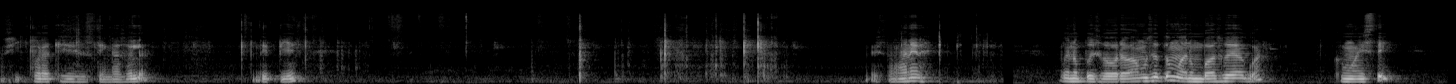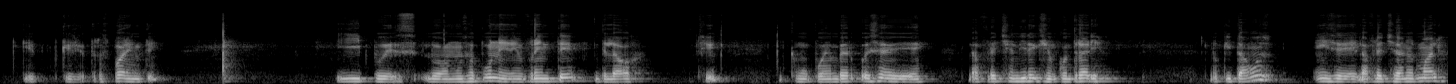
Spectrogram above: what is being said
Así para que se sostenga sola, de pie. De esta manera. Bueno, pues ahora vamos a tomar un vaso de agua, como este, que, que sea transparente y pues lo vamos a poner enfrente de la hoja ¿sí? y como pueden ver pues se ve la flecha en dirección contraria. Lo quitamos y se ve la flecha normal.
